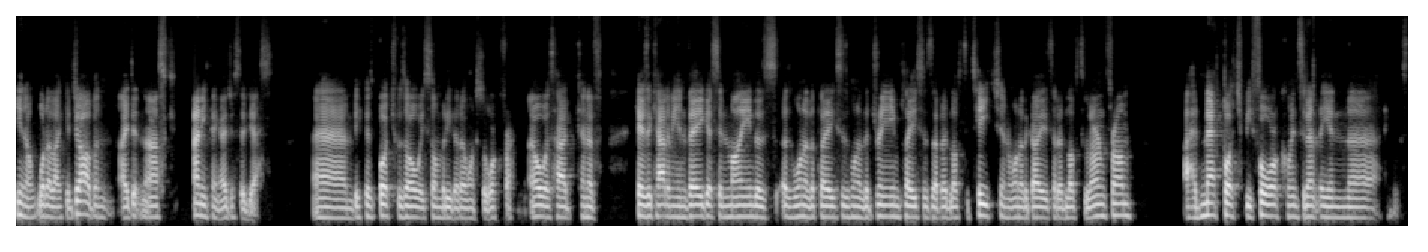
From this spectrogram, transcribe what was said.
you know, would I like a job? And I didn't ask anything. I just said yes. Um, because Butch was always somebody that I wanted to work for. I always had kind of his academy in Vegas in mind as as one of the places, one of the dream places that I'd love to teach, and one of the guys that I'd love to learn from. I had met Butch before, coincidentally, in uh, I think it was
